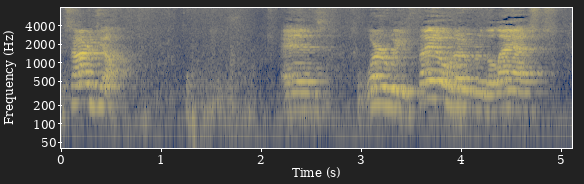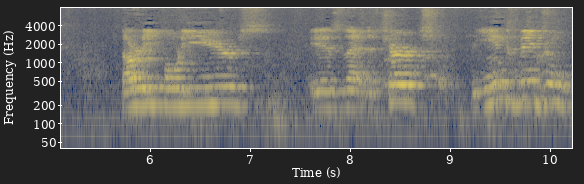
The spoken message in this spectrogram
It's our job. And where we failed over the last 30, 40 years is that the church, the individual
